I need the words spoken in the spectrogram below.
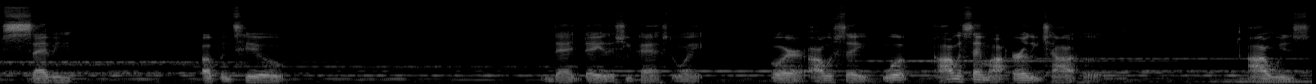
seven up until that day that she passed away. Or I would say, well, I would say my early childhood. I was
